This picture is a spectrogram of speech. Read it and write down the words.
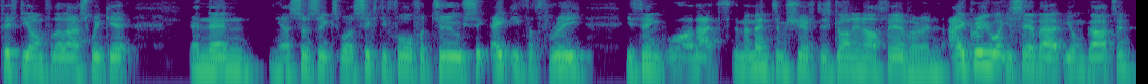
50 on for the last wicket and then you know Sussex was 64 for two, 80 for three. You think, wow, that's the momentum shift has gone in our favour. And I agree with what you say about young Garton.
